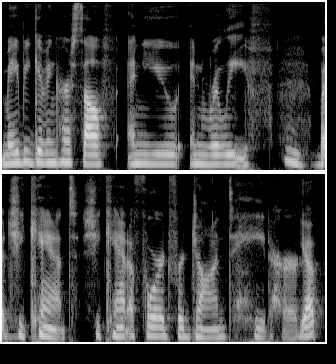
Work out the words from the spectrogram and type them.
Maybe giving herself and you in relief, Mhm. but she can't. She can't afford for John to hate her. Yep.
